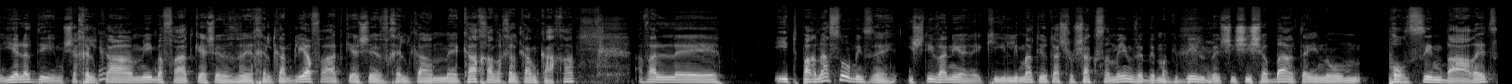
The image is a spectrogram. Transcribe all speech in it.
ילדים, שחלקם עם הפרעת קשב, וחלקם בלי הפרעת קשב, חלקם uh, ככה וחלקם ככה, אבל uh, התפרנסנו מזה, אשתי ואני, כי לימדתי אותה שלושה קסמים, ובמקביל בשישי שבת היינו פורסים בארץ,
